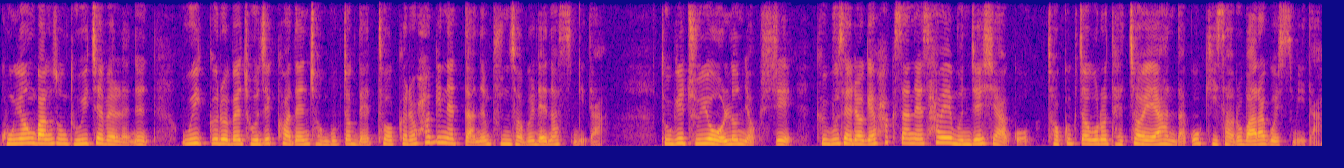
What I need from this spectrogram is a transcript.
공영방송 도이체벨레는 우익그룹의 조직화된 전국적 네트워크를 확인했다는 분석을 내놨습니다. 독일 주요 언론 역시 극우 세력의 확산을 사회 문제시하고 적극적으로 대처해야 한다고 기사로 말하고 있습니다.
